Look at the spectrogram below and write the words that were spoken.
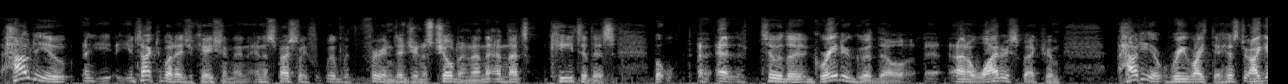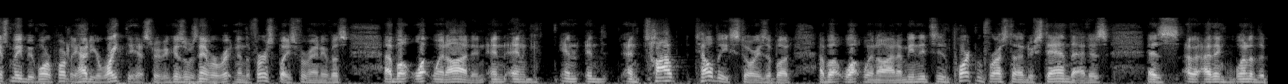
How do you, you, talked about education and, and especially for, Indigenous children, and, and that's key to this. But uh, to the greater good, though, on a wider spectrum, how do you rewrite the history? I guess maybe more importantly, how do you write the history? Because it was never written in the first place for many of us about what went on and, and, and, and, and, and tell, these stories about, about what went on. I mean, it's important for us to understand that as, as uh, I think one of the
